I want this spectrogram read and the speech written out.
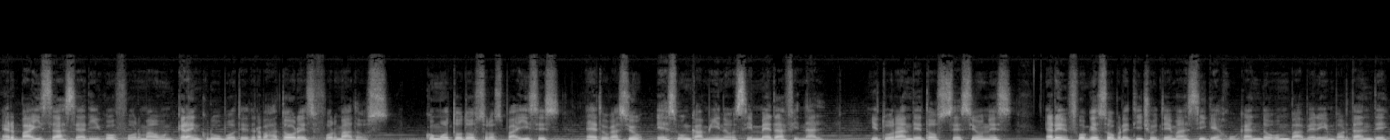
el país asiático forma un gran grupo de trabajadores formados. Como todos los países, la educación es un camino sin meta final, y durante dos sesiones el enfoque sobre dicho tema sigue jugando un papel importante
